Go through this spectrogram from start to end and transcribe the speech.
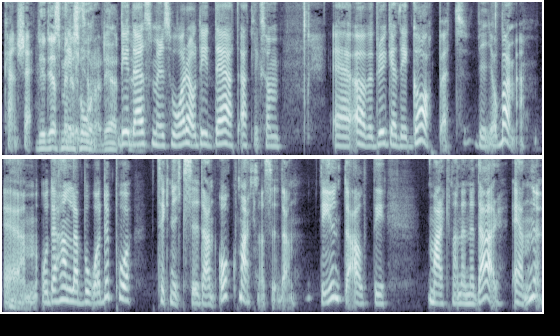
kanske. Det är det som är det, liksom, svåra. Det är, det är det som är det svåra och det är det att, att liksom, eh, överbrygga det gapet vi jobbar med. Eh, och det handlar både på tekniksidan och marknadssidan. Det är ju inte alltid marknaden är där ännu.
